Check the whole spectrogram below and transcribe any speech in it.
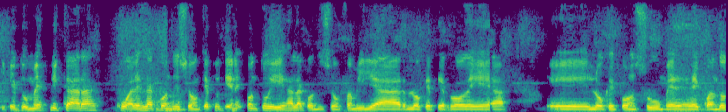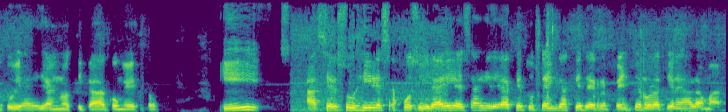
y que tú me explicaras cuál es la condición que tú tienes con tu hija, la condición familiar, lo que te rodea, eh, lo que consume, desde cuándo tu hija es diagnosticada con esto, y hacer surgir esas posibilidades y esas ideas que tú tengas que de repente no las tienes a la mano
